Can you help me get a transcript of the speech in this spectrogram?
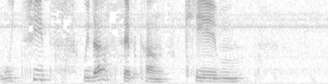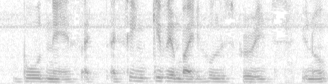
with it with that acceptance came boldness I, I think given by the holy spirit you know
